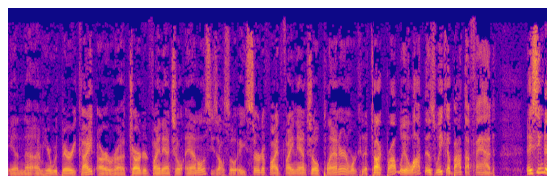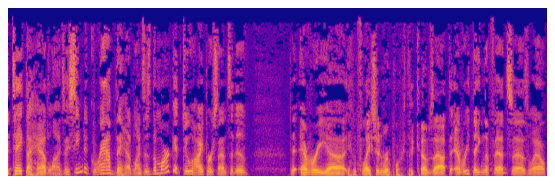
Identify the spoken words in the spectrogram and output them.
And uh, I'm here with Barry Kite, our uh, chartered financial analyst. He's also a certified financial planner, and we're going to talk probably a lot this week about the Fed they seem to take the headlines. They seem to grab the headlines. Is the market too hypersensitive to every uh, inflation report that comes out, to everything the Fed says? Well,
